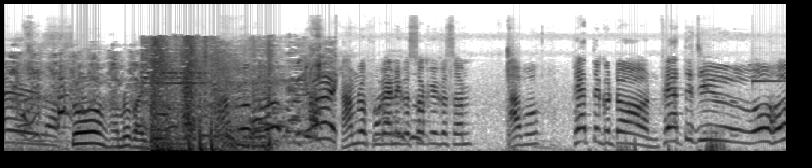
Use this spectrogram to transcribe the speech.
है ल। सो हाम्रो भाइको हाम्रो फुगानेको सकेको छन्। अब फ्यातेको टर्न फ्याते ज्यू ओहो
